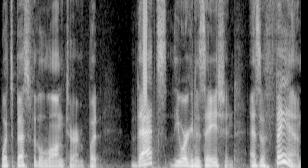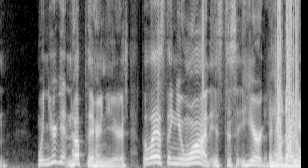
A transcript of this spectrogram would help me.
what's best for the long term. But that's the organization. As a fan, when you're getting up there in years, the last thing you want is to hear. "Hey, Another by the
